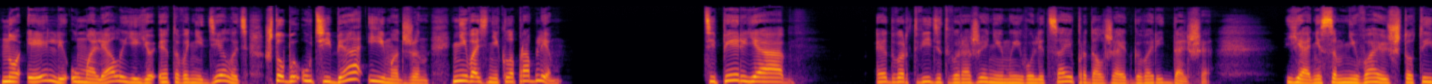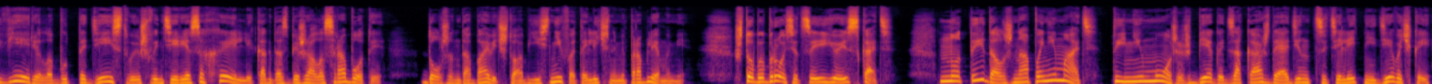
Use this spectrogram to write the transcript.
но Элли умоляла ее этого не делать, чтобы у тебя, Имаджин, не возникло проблем. «Теперь я...» Эдвард видит выражение моего лица и продолжает говорить дальше. «Я не сомневаюсь, что ты верила, будто действуешь в интересах Элли, когда сбежала с работы». Должен добавить, что объяснив это личными проблемами. «Чтобы броситься ее искать». Но ты должна понимать, ты не можешь бегать за каждой 11-летней девочкой,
